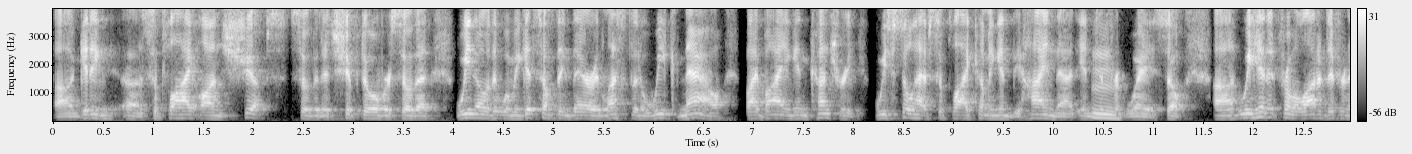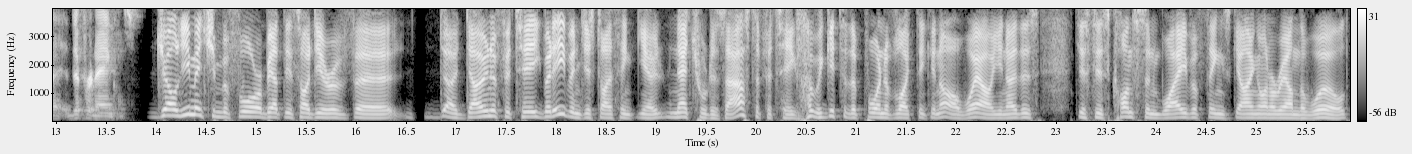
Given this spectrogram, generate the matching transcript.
uh, getting uh, supply on ships ships so that it's shipped over so that we know that when we get something there in less than a week now by buying in country, we still have supply coming in behind that in mm. different ways. So uh, we hit it from a lot of different different angles. Joel, you mentioned before about this idea of uh, donor fatigue, but even just I think you know natural disaster fatigue. Like we get to the point of like thinking, oh wow, you know, there's just this constant wave of things going on around the world.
